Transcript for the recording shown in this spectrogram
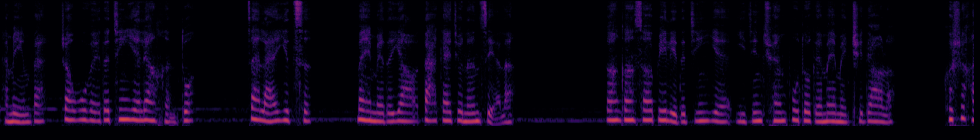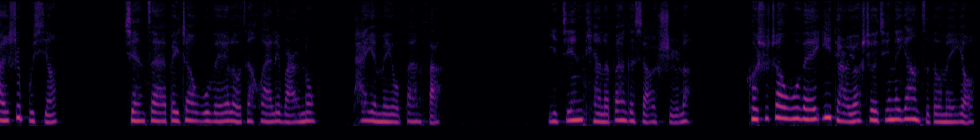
他明白赵无为的精液量很多，再来一次，妹妹的药大概就能解了。刚刚骚逼里的精液已经全部都给妹妹吃掉了，可是还是不行。现在被赵无为搂在怀里玩弄，他也没有办法。已经舔了半个小时了，可是赵无为一点要射精的样子都没有，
